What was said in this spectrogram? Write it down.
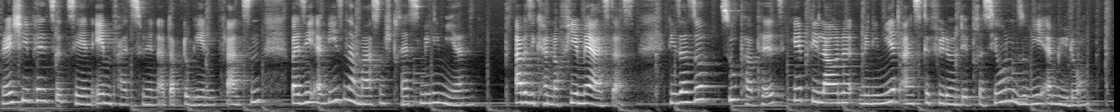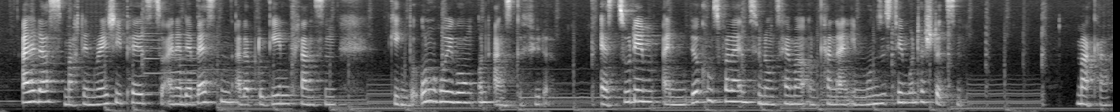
Reishi-Pilze zählen ebenfalls zu den adaptogenen Pflanzen, weil sie erwiesenermaßen Stress minimieren. Aber sie können noch viel mehr als das. Dieser Superpilz hebt die Laune, minimiert Angstgefühle und Depressionen sowie Ermüdung. All das macht den Reishi-Pilz zu einer der besten adaptogenen Pflanzen gegen Beunruhigung und Angstgefühle. Er ist zudem ein wirkungsvoller Entzündungshemmer und kann dein Immunsystem unterstützen. Maca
